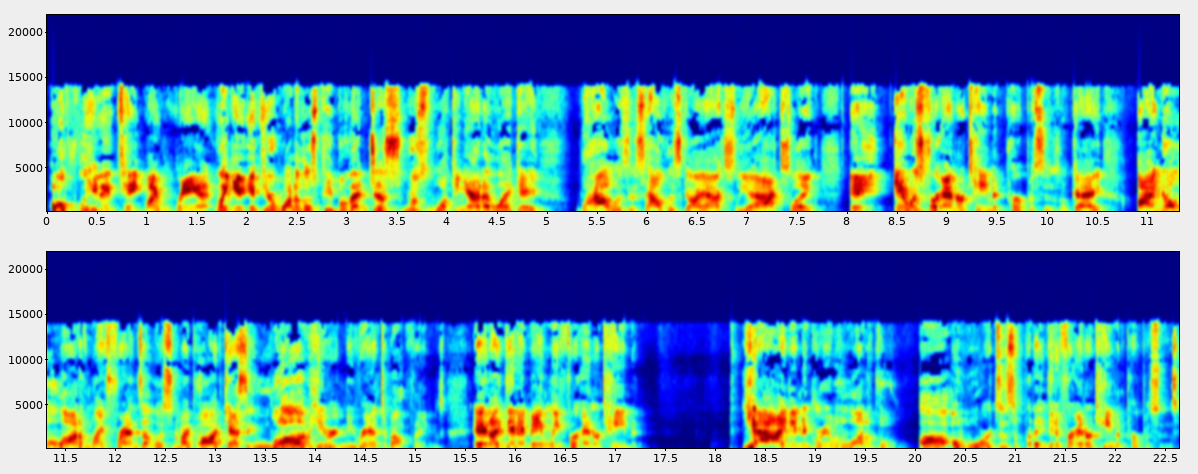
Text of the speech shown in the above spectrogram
Hopefully you didn't take my rant like if you're one of those people that just was looking at it like a wow, is this how this guy actually acts? Like it it was for entertainment purposes, okay? I know a lot of my friends that listen to my podcast, they love hearing me rant about things. And I did it mainly for entertainment. Yeah, I didn't agree with a lot of the uh, awards and stuff, but I did it for entertainment purposes.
